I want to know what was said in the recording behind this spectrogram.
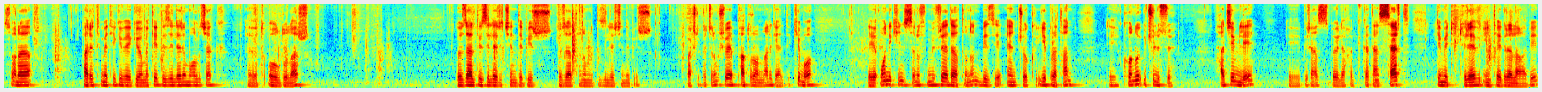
Sonra aritmetik ve geometri dizilerim olacak. Evet oldular. Özel diziler içinde bir, özel tanımlı diziler içinde bir başlık açılmış ve patronlar geldi. Kim o? E, 12. sınıf müfredatının bizi en çok yıpratan e, konu üçlüsü. Hacimli, e, biraz böyle hakikaten sert, limit türev integral abi.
